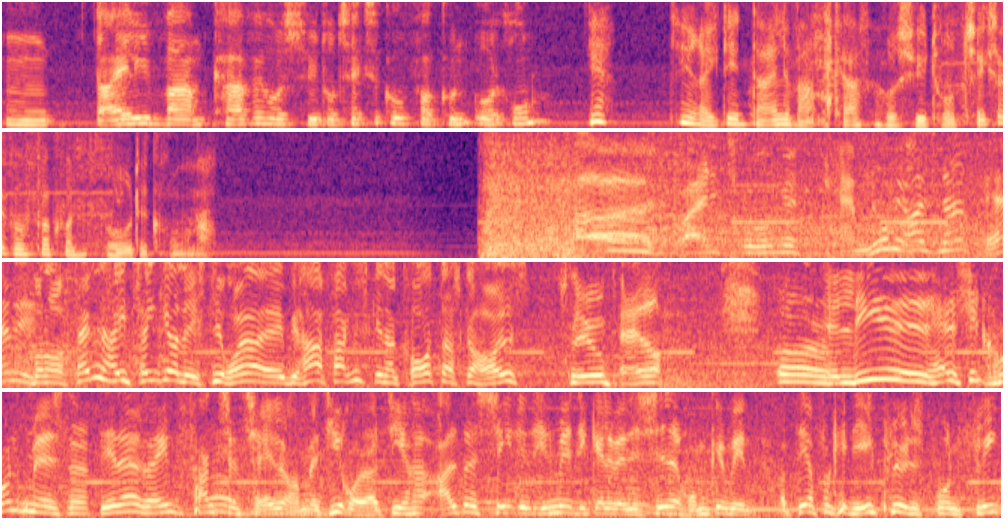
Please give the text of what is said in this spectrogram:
Mm, dejlig varm kaffe hos Hydro Texaco for kun 8 kroner. Ja, det er rigtigt. En dejlig varm kaffe hos Hydro Texaco for kun 8 kroner. Er det tunge. Jamen, nu er vi også snart færdige. Hvornår fanden har I tænkt jer at læse de rør af? Vi har faktisk en akkord, der skal holdes. Sløve padder. Lige et halvt sekund, mester. Det er rent fakta tale om, at de rør, de har aldrig set et indvendigt galvaniseret rumgevind, og derfor kan de ikke flyttes på en flink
